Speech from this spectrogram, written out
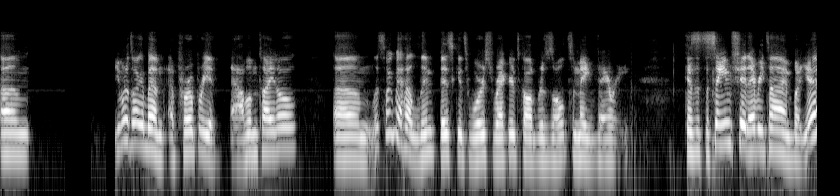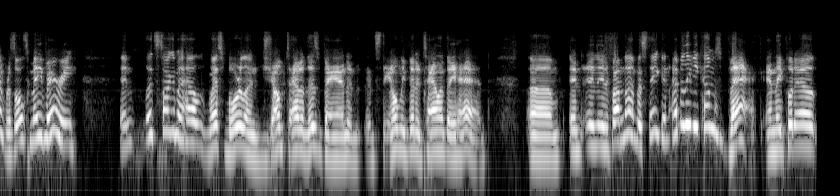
Um, you want to talk about an appropriate album title? Um, let's talk about how Limp Bizkit's worst record's called "Results May Vary," because it's the same shit every time. But yeah, results may vary. And let's talk about how Wes Borland jumped out of this band, and it's the only bit of talent they had. Um, and, and if I'm not mistaken, I believe he comes back, and they put out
